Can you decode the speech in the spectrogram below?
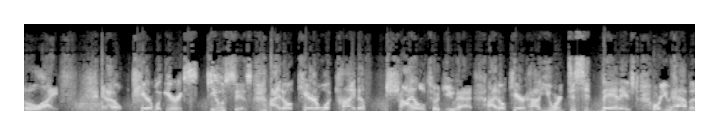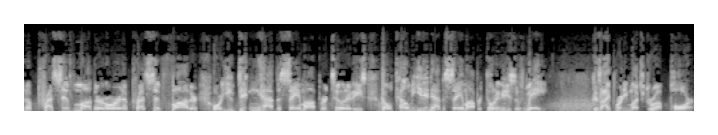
life. And I don't care what your excuse is. I don't care what kind of childhood you had. I don't care how you were disadvantaged or you have an oppressive mother or an oppressive father or you didn't have the same opportunities. Don't tell me you didn't have the same opportunities as me. Because I pretty much grew up poor.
